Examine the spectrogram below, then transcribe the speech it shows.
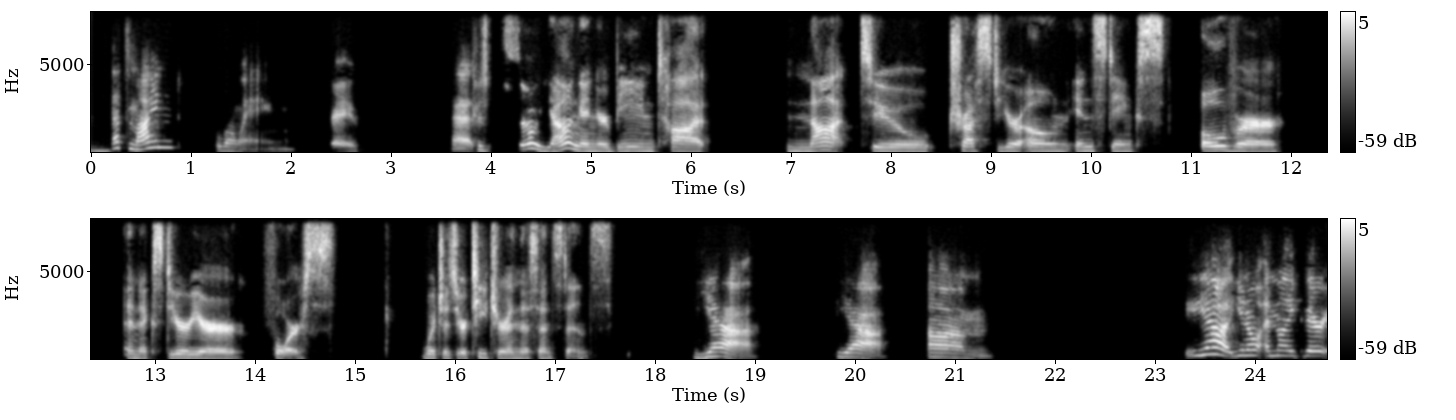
mm-hmm. that's mind blowing right because you're so young and you're being taught not to trust your own instincts over an exterior force which is your teacher in this instance. Yeah. Yeah. Um yeah you know and like there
